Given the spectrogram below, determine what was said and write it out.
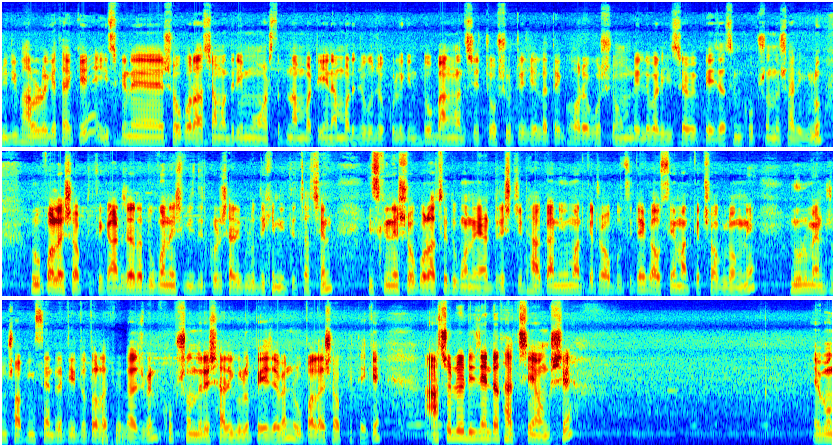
যদি ভালো লেগে থাকে স্ক্রিনে শো করা আছে আমাদের ইমো হোয়াটসঅ্যাপ নাম্বারটি এই নাম্বারে যোগাযোগ করলে কিন্তু বাংলাদেশের চৌষট্টি জেলাতে ঘরে বসে হোম ডেলিভারি হিসাবে পেয়ে যাচ্ছেন খুব সুন্দর শাড়িগুলো রূপালয় শপটি থেকে। আর যারা দোকানে এসে ভিজিট করে শাড়িগুলো দেখে নিতে চাচ্ছেন স্ক্রিনে শো করা আছে দোকানের অ্যাড্রেসটি ঢাকা নিউ মার্কেটের অপোজিটে গাউসিয়া মার্কেট সংলগ্নে। নূর ম্যানশন শপিং সেন্টার তৃতীয়তলা চলে আসবেন, খুব সুন্দর এই শাড়িগুলো পেয়ে যাবেন রূপালয় শপটি থেকে। আঁচলের ডিজাইনটা থাকছে এই অংশে। এবং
